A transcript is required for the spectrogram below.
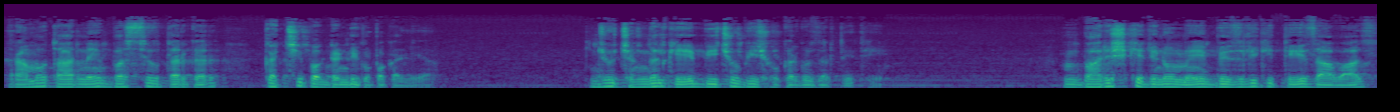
रामोतार ने बस से उतरकर कच्ची पगडंडी को पकड़ लिया, जो जंगल के बीचों बीच होकर गुजरती थी। बारिश के दिनों में बिजली की तेज आवाज़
